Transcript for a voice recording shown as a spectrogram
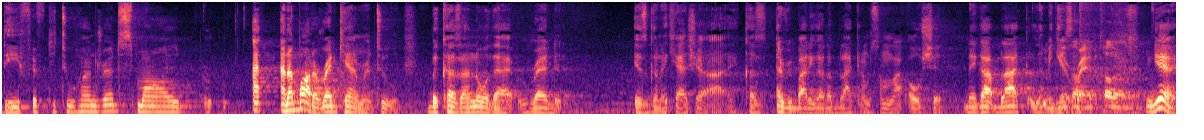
D5200, small, I- and I bought a red camera too because I know that red is gonna catch your eye because everybody got a black camera. So I'm like, oh shit, they got black, let me get red. It. Yeah.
